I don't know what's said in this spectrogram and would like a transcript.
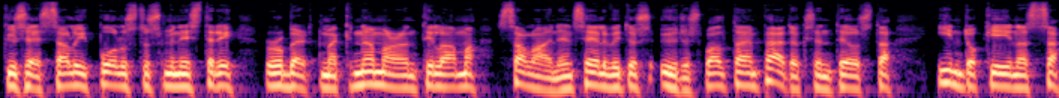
Kyseessä oli puolustusministeri Robert McNamaran tilaama salainen selvitys Yhdysvaltain päätöksenteosta Indokiinassa,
